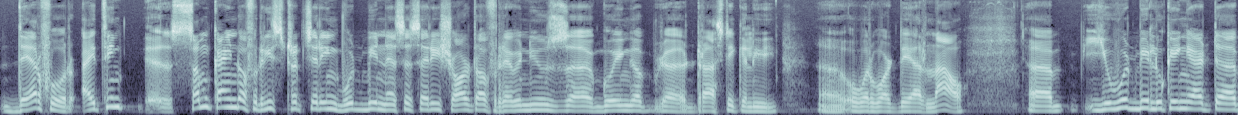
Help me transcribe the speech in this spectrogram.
therefore, I think uh, some kind of restructuring would be necessary, short of revenues uh, going up uh, drastically uh, over what they are now. Um, you would be looking at uh,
